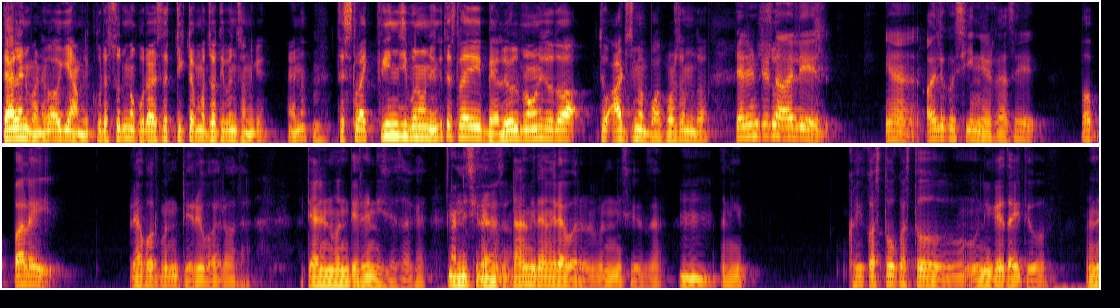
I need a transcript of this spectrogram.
ट्यालेन्ट भनेको अघि हामीले कुरा सुरुमा कुरा जस्तो टिकटकमा जति पनि छन् कि होइन? त्यसलाई क्रिन्जी बनाउने हो कि? त्यसलाई भ्यालुएबल बनाउने त्यो त त्यो आर्टिस्टमा भर पर्छ नि त। ट्यालेन्टेड त अहिले यहाँ अहिलेको सिन हेर्दा चाहिँ पप्पालाई ऱ्यापर पनि धेरै भएर होला। ट्यालेन्ट पनि धेरै निस्केको छ क्या निस्किरहेको छ दामी दामी ऱ्यापरहरू पनि निस्केको छ। अनि खै कस्तो कस्तो हुने क्या दाइ त्यो? होइन?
